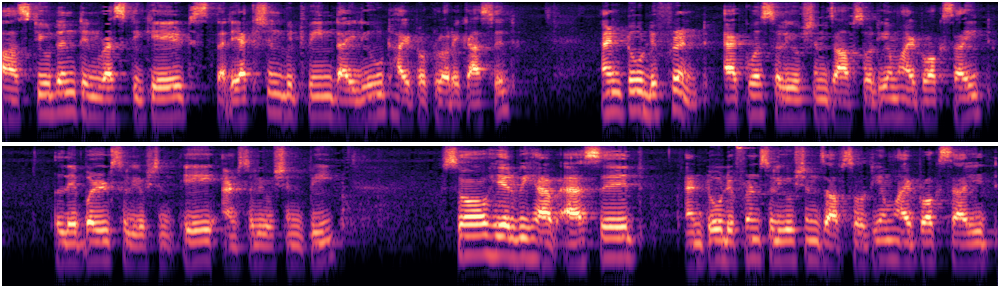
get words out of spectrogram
a student investigates the reaction between dilute hydrochloric acid and two different aqueous solutions of sodium hydroxide labeled solution A and solution B. So here we have acid and two different solutions of sodium hydroxide.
